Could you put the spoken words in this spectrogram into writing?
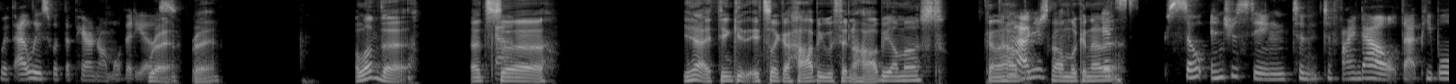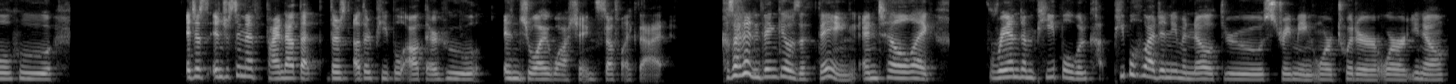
with at least with the paranormal videos. Right, right. I love that. That's yeah. uh yeah, I think it, it's like a hobby within a hobby almost. Kind of yeah, how, just, how, I'm looking at it's it. so interesting to to find out that people who it's just interesting to find out that there's other people out there who enjoy watching stuff like that. Cuz I didn't think it was a thing until like random people would people who I didn't even know through streaming or Twitter or you know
